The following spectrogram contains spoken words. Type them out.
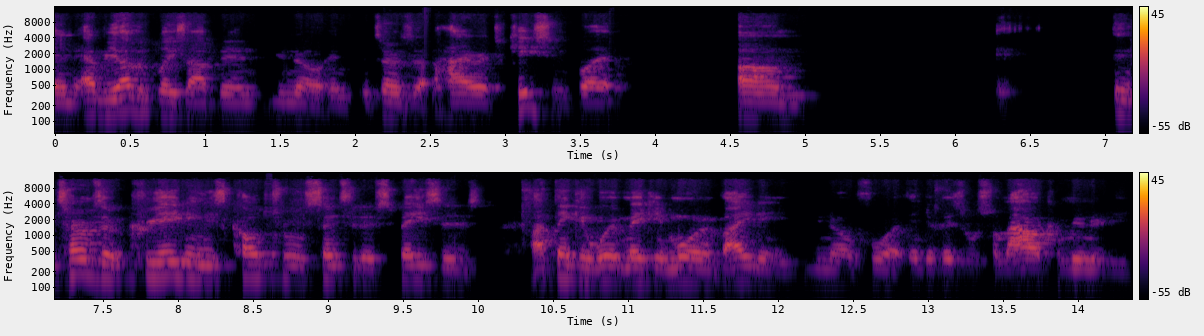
and every other place I've been. You know, in, in terms of higher education, but um, in terms of creating these cultural sensitive spaces I think it would make it more inviting, you know, for individuals from our community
